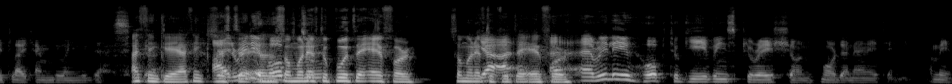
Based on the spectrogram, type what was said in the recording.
it like I'm doing with this. I think yeah, I think I really uh, hope someone have to- to put the effort. Someone have to put the effort. I, I really hope to give inspiration more than anything. I mean,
